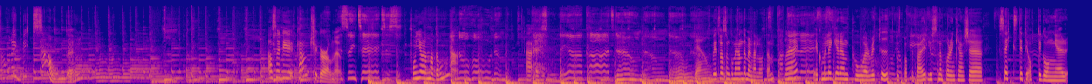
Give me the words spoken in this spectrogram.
Ja, hon har ju bytt sound. Alltså det är country girl nu. Hon gör en Madonna. Äh, Vet du vad som kommer hända med den här låten? Nej. Jag kommer lägga den på repeat på Spotify. Lyssna på den kanske 60 till 80 gånger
